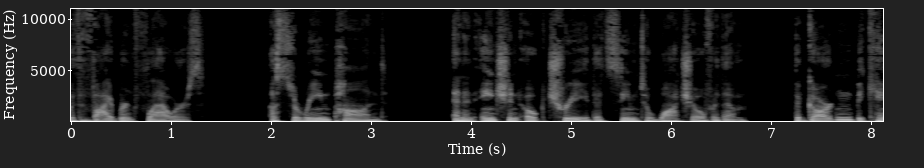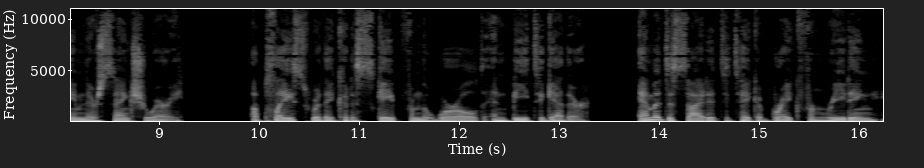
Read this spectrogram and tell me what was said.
with vibrant flowers, a serene pond, and an ancient oak tree that seemed to watch over them. The garden became their sanctuary, a place where they could escape from the world and be together. Emma decided to take a break from reading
